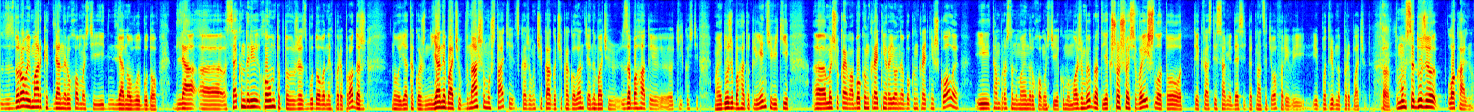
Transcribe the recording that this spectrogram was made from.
здоровий маркет для нерухомості і для новобудов. Для е, secondary home, тобто вже збудованих перепродаж. Ну, я також я не бачу в нашому штаті, скажімо, Чикаго, Чикаго-Ленд, я не бачу забагатої е, кількості. Маю дуже багато клієнтів, які е, ми шукаємо або конкретні райони, або конкретні школи, і там просто немає нерухомості, яку ми можемо вибрати. Якщо щось вийшло, то от якраз ті самі 10-15 оферів і, і потрібно переплачувати. так. Тому все дуже локально.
